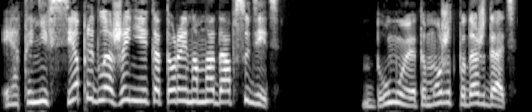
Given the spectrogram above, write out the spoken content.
это не все предложения, которые нам надо обсудить». «Думаю, это может подождать».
